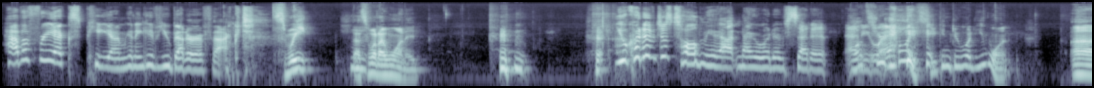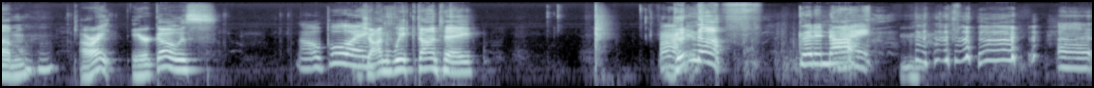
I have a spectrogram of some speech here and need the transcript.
have a free XP. I'm gonna give you better effect. Sweet. That's hmm. what I wanted. You could have just told me that, and I would have said it Well, it's your choice. You can do what you want. Um. all right. Here it goes. oh boy, John Wick Dante. Good enough. good enough. Right. uh,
